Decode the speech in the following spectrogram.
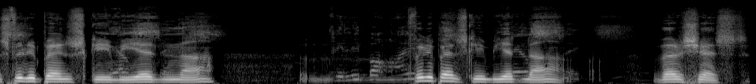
s Filipenským 1, Filipenským 1, verš 6.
